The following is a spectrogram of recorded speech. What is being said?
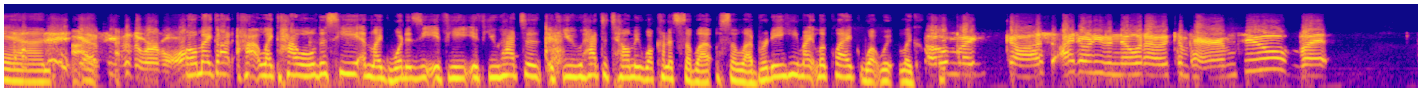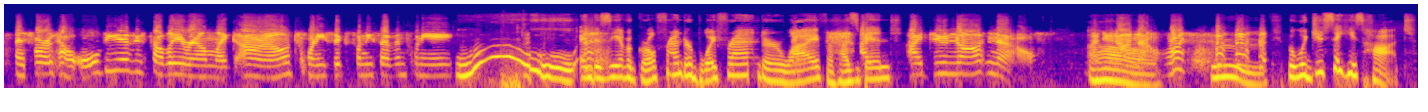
And I, yes, he was adorable. oh my god, how, like how old is he? And like, what is he? If he, if you had to, if you had to tell me what kind of cele- celebrity he might look like, what would like? Oh my gosh, I don't even know what I would compare him to, but as far as how old he is, he's probably around like, I don't know, 26, 27, 28. Ooh! And does he have a girlfriend or boyfriend or wife or husband? I do not know. I do not know. Mm. But would you say he's hot?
